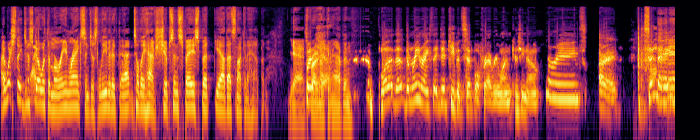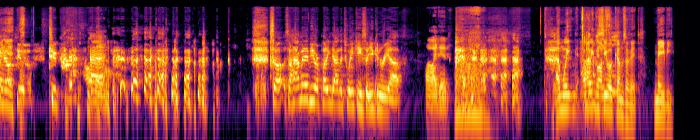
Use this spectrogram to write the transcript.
I wish they'd just go with the Marine ranks and just leave it at that until they have ships in space. But yeah, that's not going to happen. Yeah, it's But- probably not going to happen. Well, the, the Marine ranks they did keep it simple for everyone because you know Marines. All right, send the hate mail to to Chris oh, All day. at So, so how many of you are putting down the Twinkie so you can re up? Oh, I did. I'm waiting. I'm I've waiting to gone see what comes of it. Maybe.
